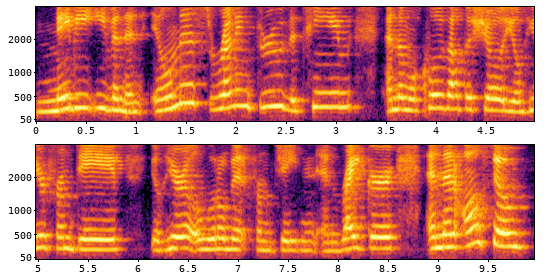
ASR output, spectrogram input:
maybe even an illness running through the team. And then we'll close out the show. You'll hear from Dave. You'll hear a little bit from Jaden and Ryker. And then also,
